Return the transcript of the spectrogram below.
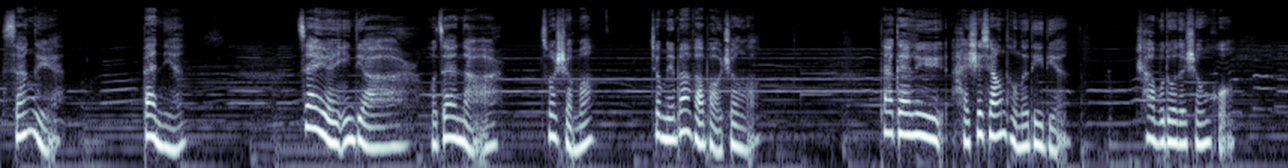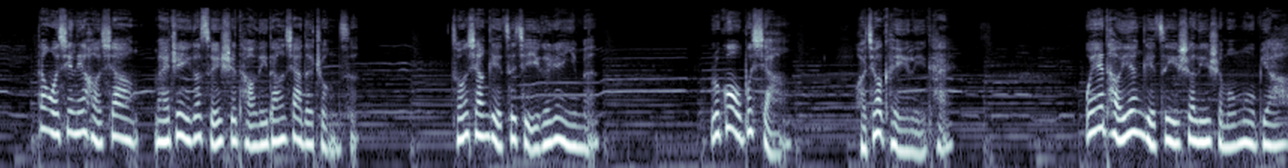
三个月、半年，再远一点儿，我在哪儿？做什么，就没办法保证了。大概率还是相同的地点，差不多的生活，但我心里好像埋着一个随时逃离当下的种子，总想给自己一个任意门。如果我不想，我就可以离开。我也讨厌给自己设立什么目标，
